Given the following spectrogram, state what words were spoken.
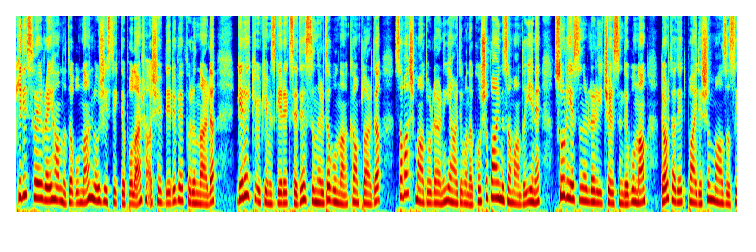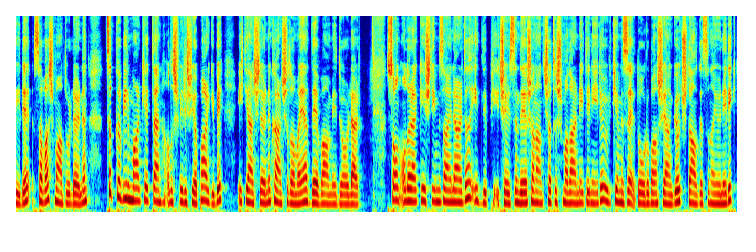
Kilis ve Reyhanlı'da bulunan lojistik depolar, aşevleri ve fırınlarla gerek ülkemiz gerekse de sınırda bulunan kamplarda savaş mağdurlarının yardımına koşup aynı zamanda yine Suriye sınırları içerisinde bulunan 4 adet paylaşım mağazası ile savaş mağdurlarının tıpkı bir marketten alışveriş yapar gibi ihtiyaçlarını karşılamaya devam ediyorlar. Son olarak geçtiğimiz aylarda İdlib içerisinde yaşanan çatışmalar nedeniyle ülkemize doğru başlayan göç dalgasına yönelik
